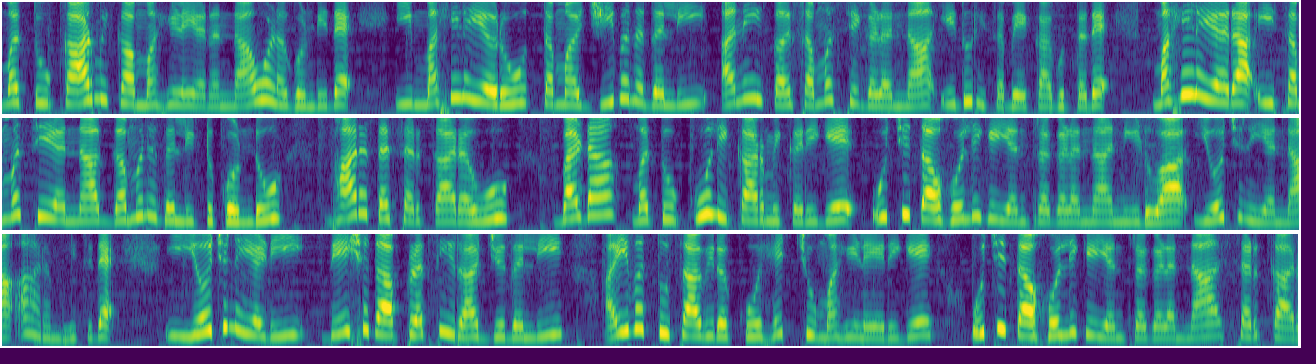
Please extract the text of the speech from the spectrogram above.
ಮತ್ತು ಕಾರ್ಮಿಕ ಮಹಿಳೆಯರನ್ನ ಒಳಗೊಂಡಿದೆ. ಈ ಮಹಿಳೆಯರು ತಮ್ಮ ಜೀವನದಲ್ಲಿ ಅನೇಕ ಸಮಸ್ಯೆಗಳನ್ನ ಎದುರಿಸಬೇಕಾಗುತ್ತದೆ. ಮಹಿಳೆಯರ ಈ ಸಮಸ್ಯೆಯನ್ನ ಗಮನದಲ್ಲಿಟ್ಟುಕೊಂಡು ಭಾರತ ಸರ್ಕಾರವು ಬಡ ಮತ್ತು ಕೂಲಿ ಕಾರ್ಮಿಕರಿಗೆ ಉಚಿತ ಹೊಲಿಗೆ ಯಂತ್ರಗಳನ್ನು ನೀಡುವ ಯೋಜನೆಯನ್ನ ಆರಂಭಿಸಿದೆ. ಈ ಯೋಜನೆಯಡಿ ದೇಶದ ಪ್ರತಿ ರಾಜ್ಯದಲ್ಲಿ ಐವತ್ತು ಸಾವಿರಕ್ಕೂ ಹೆಚ್ಚು ಮಹಿಳೆಯರಿಗೆ ಉಚಿತ ಹೊಲಿಗೆ ಯಂತ್ರಗಳನ್ನು ಸರ್ಕಾರ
